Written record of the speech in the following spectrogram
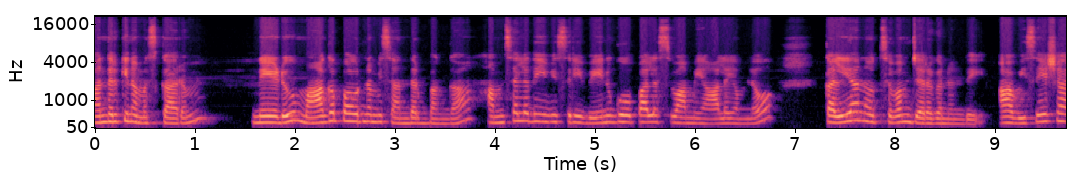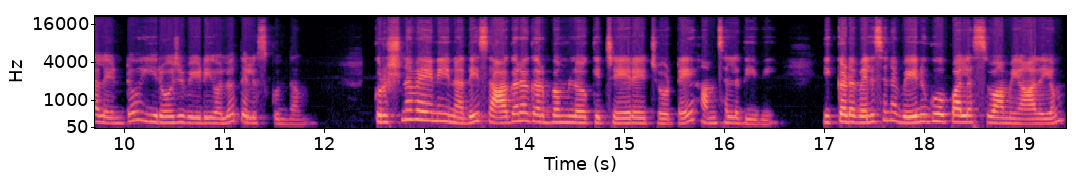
అందరికీ నమస్కారం. నేడు మాఘ పౌర్ణమి సందర్భంగా హంసలదేవి శ్రీ వేణుగోపాల స్వామి ఆలయంలో కళ్యాణోత్సవం జరగనుంది. ఆ విశేషాలేంటో ఈరోజు వీడియోలో తెలుసుకుందాం. కృష్ణవేణి నది సాగర గర్భంలోకి చేరే చోటే హంసలదేవి. ఇక్కడ వెలిసిన వేణుగోపాల స్వామి ఆలయం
